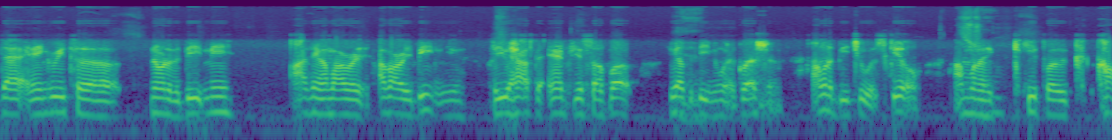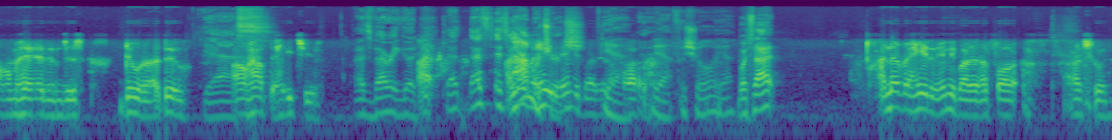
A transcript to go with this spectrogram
that angry to in order to beat me, I think I'm already I've already beaten you. So you have to amp yourself up. You have to beat me with aggression. I'm going to beat you with skill. I'm going to keep a calm head and just do what I do. Yes. I don't have to hate you. That's very good. I- that, that's it's I never hated amateurish. anybody. that Yeah, fought. yeah, for sure. Yeah. What's that? I never hated anybody that fought. Actually,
